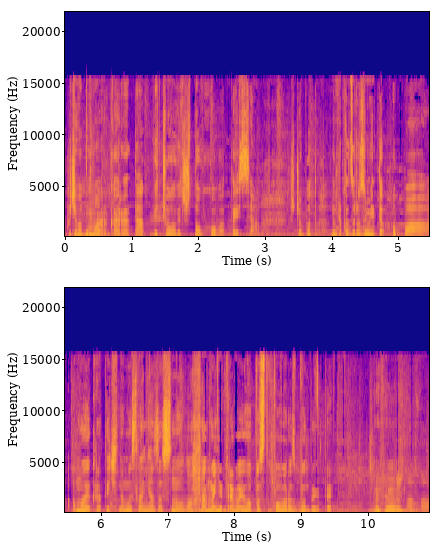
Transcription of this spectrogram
хоча б маркери, так від чого відштовхуватися, щоб, от, наприклад, зрозуміти, опа, а моє критичне мислення заснуло, а мені треба його поступово розбудити. Можливо, важливо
